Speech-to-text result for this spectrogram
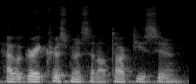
Have a great Christmas, and I'll talk to you soon.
